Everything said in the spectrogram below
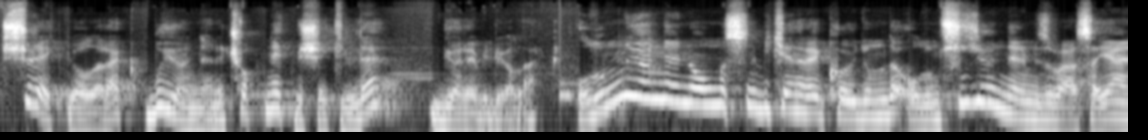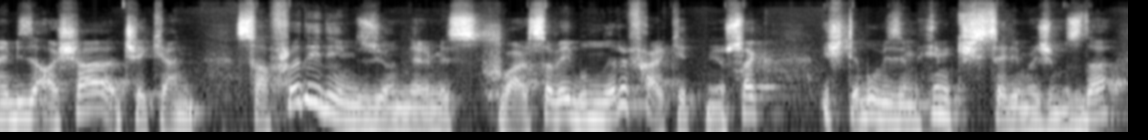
sürekli olarak bu yönlerini çok net bir şekilde görebiliyorlar. Olumlu yönlerinin olmasını bir kenara koyduğumda olumsuz yönlerimiz varsa yani bizi aşağı çeken safra dediğimiz yönlerimiz varsa ve bunları fark etmiyorsak işte bu bizim hem kişisel imajımızda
